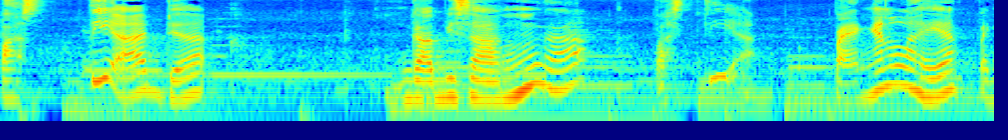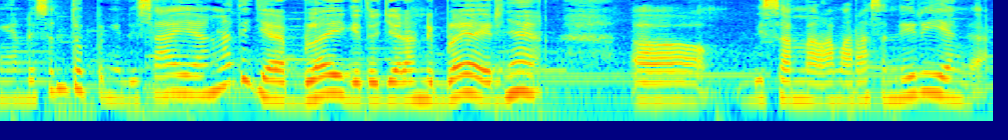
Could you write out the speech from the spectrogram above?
pasti ada nggak bisa enggak pasti ya pengen lah ya pengen disentuh pengen disayang. Nanti jablay gitu jarang diblay akhirnya uh, bisa marah-marah sendiri ya enggak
